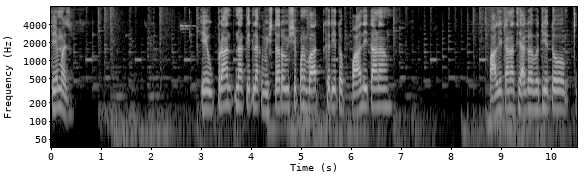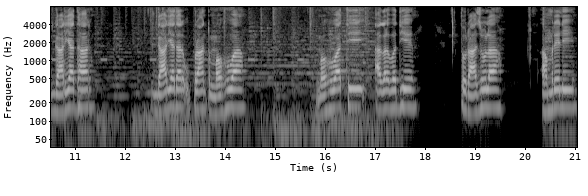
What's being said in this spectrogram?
તેમજ એ ઉપરાંતના કેટલાક વિસ્તારો વિશે પણ વાત કરીએ તો પાલીતાણા. પાલીતાણાથી આગળ વધીએ તો ગારિયાધાર. ગારિયાધાર ઉપરાંત મહુવા. મહુવાથી આગળ વધીએ તો રાજુલા, અમરેલી,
